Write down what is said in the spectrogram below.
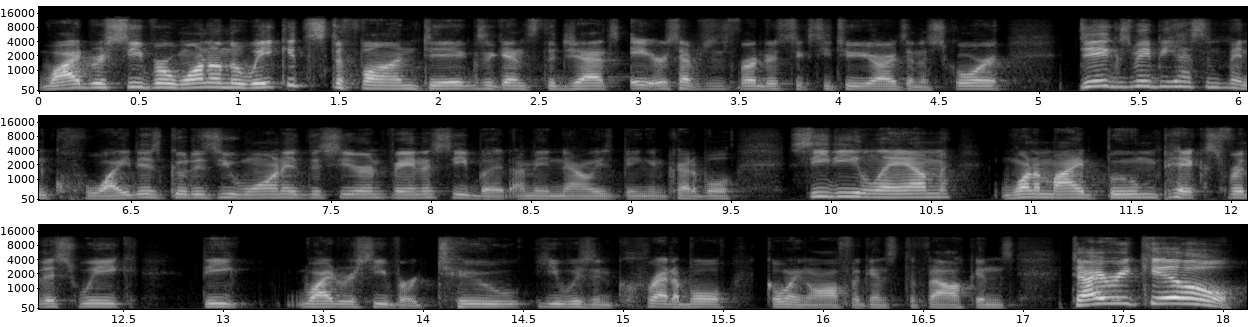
Wide receiver one on the week, it's Stefon Diggs against the Jets. Eight receptions for under 62 yards and a score. Diggs maybe hasn't been quite as good as you wanted this year in fantasy, but I mean, now he's being incredible. CeeDee Lamb, one of my boom picks for this week. The wide receiver two. He was incredible going off against the Falcons. Tyreek Hill,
